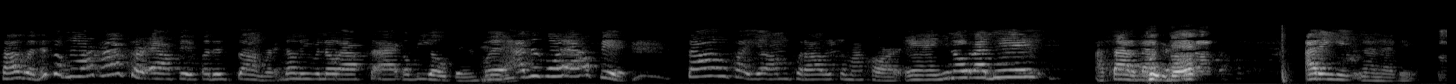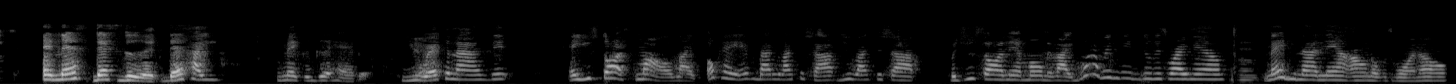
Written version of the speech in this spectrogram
So I was like, this will be my concert outfit for this summer. Don't even know outside gonna be open, but mm-hmm. I just want an outfit. So I was like, yo, I'm gonna put all this in my cart. And you know what I did? I thought about Put it back. I didn't get none of it. And that's that's good. That's how you make a good habit. You recognize it and you start small. Like, okay, everybody like to shop, you like to shop, but you saw in that moment like, do I really need to do this right now? Mm-hmm. Maybe not now, I don't know what's going on.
